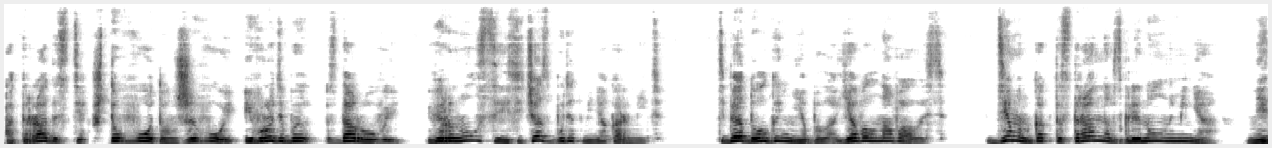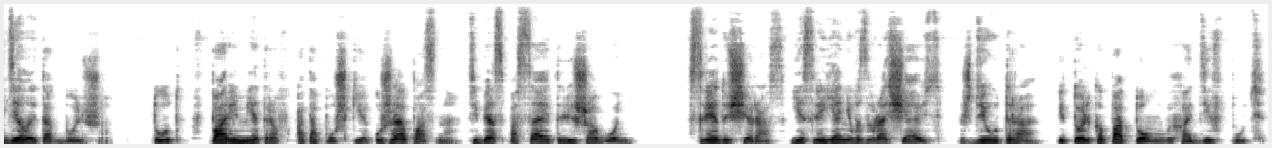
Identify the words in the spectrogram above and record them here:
от радости, что вот он живой и вроде бы здоровый, вернулся и сейчас будет меня кормить. Тебя долго не было, я волновалась. Демон как-то странно взглянул на меня. «Не делай так больше. Тут, в паре метров от опушки, уже опасно. Тебя спасает лишь огонь. В следующий раз, если я не возвращаюсь, жди утра и только потом выходи в путь».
